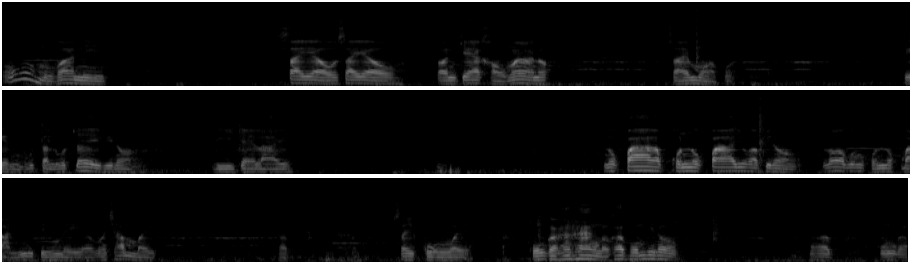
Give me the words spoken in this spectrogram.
โอ้หมู่บ้านนี่ใส่เอาใส่เอาตอนแจเข่ามาเนาะสายหมอบเต้นอุตลุดเลยพี่น้อง ดีใจลายนกปลากับขนนกปลาอยู่ครับพี่น้อง ล่อเบิ่งขนนกบานนี่เป็นยังไงเอามาช่ำไว้ครับ ใส่กรงไว้กรงกับห้างๆหรอครับ ผมพี่น้องนะครับกรงกับ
